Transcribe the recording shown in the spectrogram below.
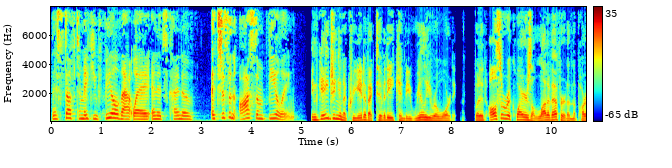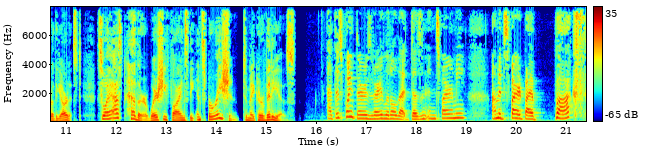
this stuff to make you feel that way. And it's kind of, it's just an awesome feeling. Engaging in a creative activity can be really rewarding, but it also requires a lot of effort on the part of the artist. So I asked Heather where she finds the inspiration to make her videos. At this point, there is very little that doesn't inspire me. I'm inspired by a box.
